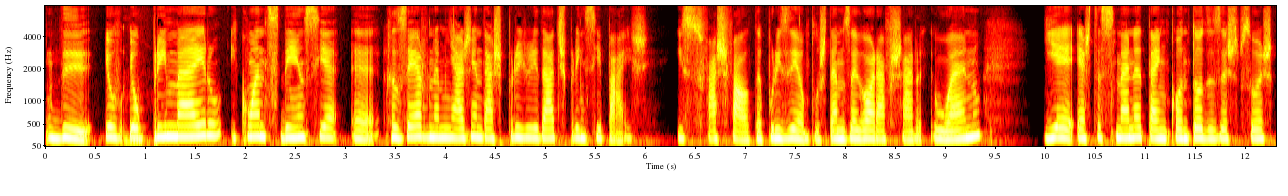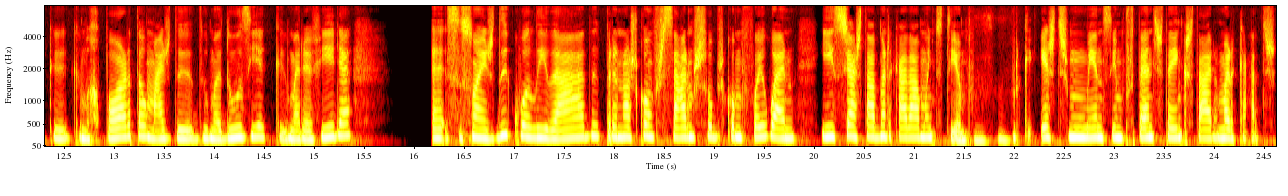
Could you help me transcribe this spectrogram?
um, de eu, eu, primeiro e com antecedência uh, reservo na minha agenda as prioridades principais. Isso faz falta. Por exemplo, estamos agora a fechar o ano e é, esta semana tenho com todas as pessoas que, que me reportam, mais de, de, uma dúzia, que maravilha, uh, sessões de qualidade para nós conversarmos sobre como foi o ano. E isso já está marcado há muito tempo, uhum. porque estes momentos importantes têm que estar marcados.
